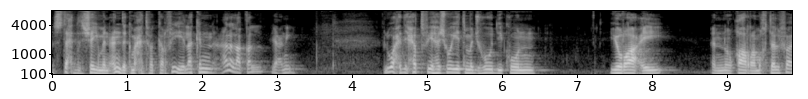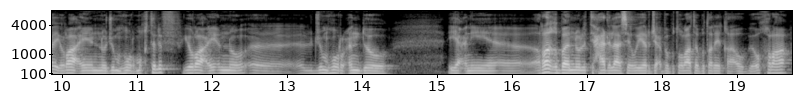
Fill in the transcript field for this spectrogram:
استحدث شيء من عندك ما حد فكر فيه لكن على الأقل يعني الواحد يحط فيها شوية مجهود يكون يراعي أنه قارة مختلفة يراعي أنه جمهور مختلف يراعي أنه آه، الجمهور عنده يعني آه، رغبة أنه الاتحاد الآسيوي يرجع ببطولاته بطريقة أو بأخرى.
